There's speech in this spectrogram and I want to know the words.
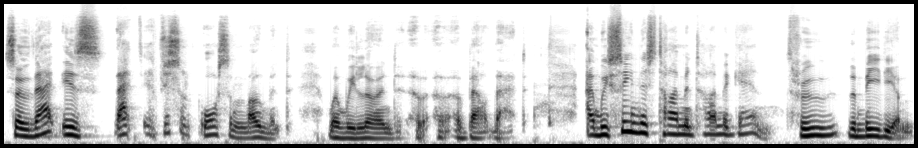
So that is that is just an awesome moment when we learned uh, uh, about that, and we've seen this time and time again through the medium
